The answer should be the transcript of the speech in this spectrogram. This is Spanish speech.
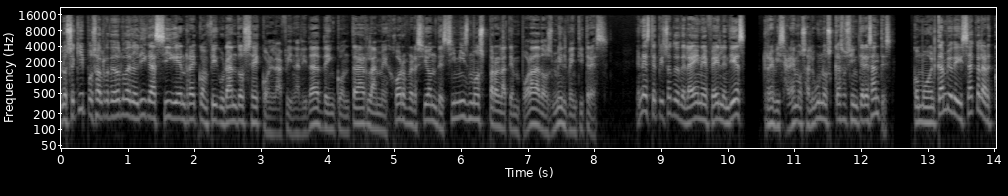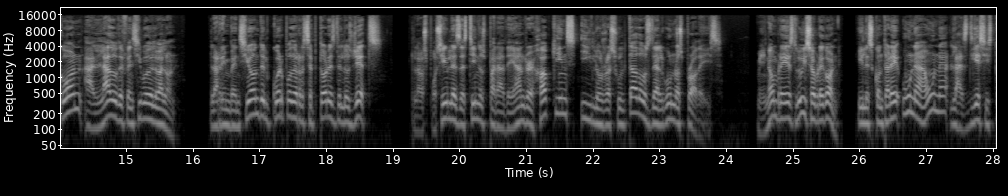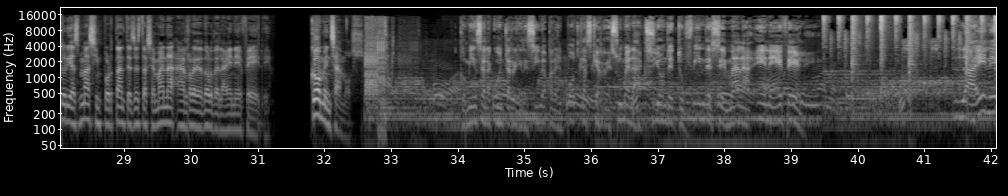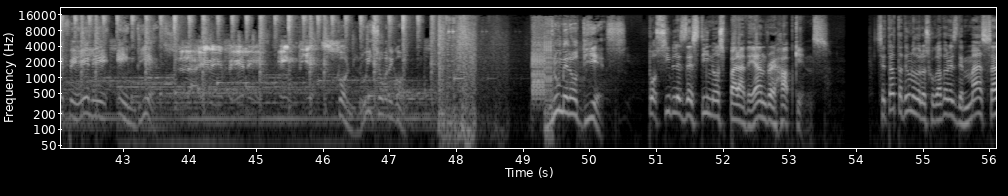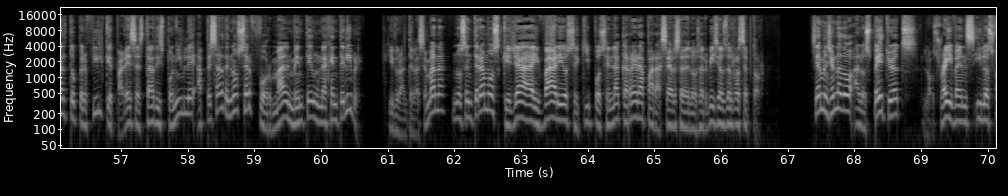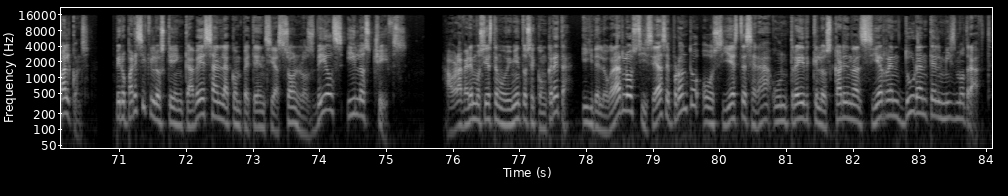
Los equipos alrededor de la liga siguen reconfigurándose con la finalidad de encontrar la mejor versión de sí mismos para la temporada 2023. En este episodio de la NFL en 10 revisaremos algunos casos interesantes, como el cambio de Isaac Alarcón al lado defensivo del balón, la reinvención del cuerpo de receptores de los Jets, los posibles destinos para DeAndre Hopkins y los resultados de algunos Pro Days. Mi nombre es Luis Obregón y les contaré una a una las 10 historias más importantes de esta semana alrededor de la NFL. Comenzamos. Comienza la cuenta regresiva para el podcast que resume la acción de tu fin de semana NFL. La NFL en 10. La NFL en 10. Con Luis Obregón. Número 10. Posibles destinos para DeAndre Hopkins. Se trata de uno de los jugadores de más alto perfil que parece estar disponible a pesar de no ser formalmente un agente libre. Y durante la semana nos enteramos que ya hay varios equipos en la carrera para hacerse de los servicios del receptor. Se ha mencionado a los Patriots, los Ravens y los Falcons, pero parece que los que encabezan la competencia son los Bills y los Chiefs. Ahora veremos si este movimiento se concreta, y de lograrlo si se hace pronto o si este será un trade que los Cardinals cierren durante el mismo draft.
